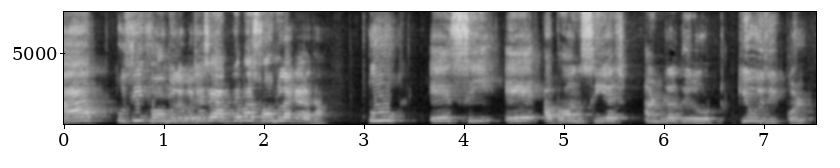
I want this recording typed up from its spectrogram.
आप उसी फॉर्मूले को जैसे आपके पास फॉर्मूला क्या था? Two A C A upon C H under the root q is equal to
